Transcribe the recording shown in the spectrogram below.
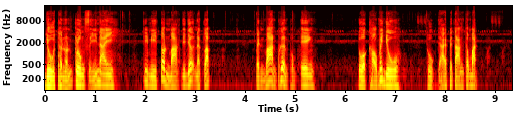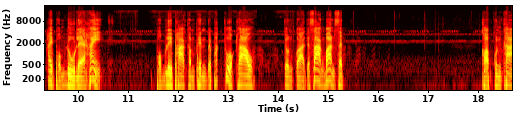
อยู่ถนนกรุงศรีในที่มีต้นหมากเยอะๆนะครับ เป็นบ้านเพื่อนผมเอง ตัวเขาไม่อยู่ ถูกย้ายไปต่างจังหวัด ให้ผมดูแลให้ ผมเลยพาคำเพนไปพักชั่วคราว จนกว่าจะสร้างบ้านเสร็จ ขอบคุณค่ะ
